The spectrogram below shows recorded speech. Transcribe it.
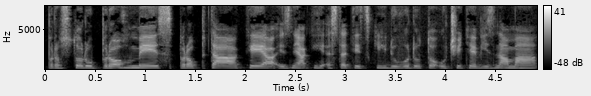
prostoru pro hmyz, pro ptáky a i z nějakých estetických důvodů to určitě význam má.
